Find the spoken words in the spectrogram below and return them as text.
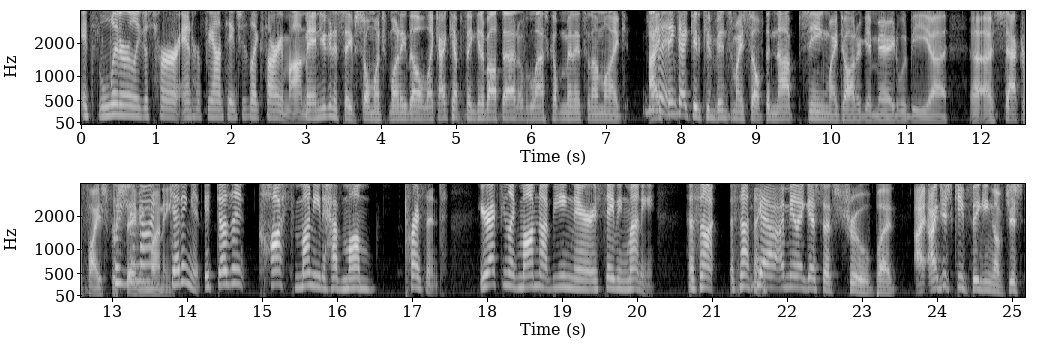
It's literally just her and her fiance, and she's like, "Sorry, mom." Man, you're going to save so much money, though. Like, I kept thinking about that over the last couple minutes, and I'm like, Yeah, I think I could convince myself that not seeing my daughter get married would be uh, uh, a sacrifice for saving money. Getting it? It doesn't cost money to have mom present. You're acting like mom not being there is saving money. That's not. It's nothing. Yeah, I mean, I guess that's true, but I, I just keep thinking of just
